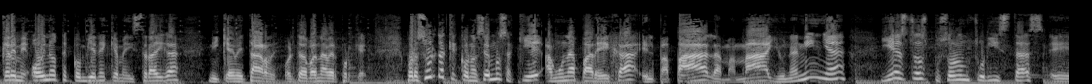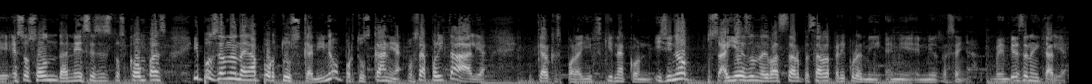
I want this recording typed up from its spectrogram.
créeme, hoy no te conviene que me distraiga ni que me tarde. Ahorita van a ver por qué. Pues resulta que conocemos aquí a una pareja, el papá, la mamá y una niña. Y estos pues son turistas, eh, esos son daneses, estos compas. Y pues andan allá por Tuscany, ¿no? Por Tuscania, o sea, por Italia. Creo que es por ahí, esquina con... Y si no, pues ahí es donde va a estar empezar la película en mi, en mi, en mi reseña. Empiezan en Italia.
